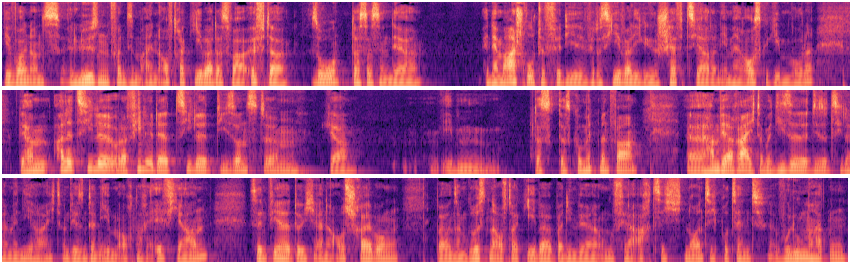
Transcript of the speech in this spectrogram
wir wollen uns lösen von diesem einen Auftraggeber. Das war öfter so, dass das in der, in der Marschroute für, die, für das jeweilige Geschäftsjahr dann eben herausgegeben wurde. Wir haben alle Ziele oder viele der Ziele, die sonst ähm, ja eben das, das Commitment war, äh, haben wir erreicht. Aber diese, diese Ziele haben wir nie erreicht. Und wir sind dann eben auch nach elf Jahren, sind wir durch eine Ausschreibung bei unserem größten Auftraggeber, bei dem wir ungefähr 80, 90 Prozent Volumen hatten,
